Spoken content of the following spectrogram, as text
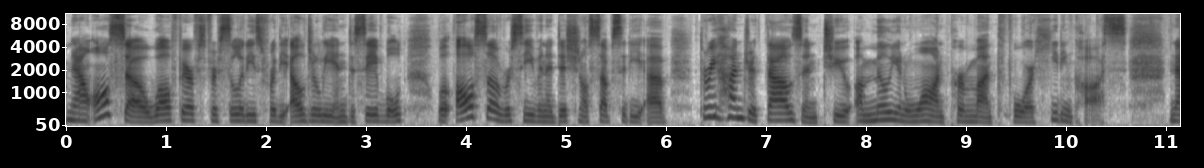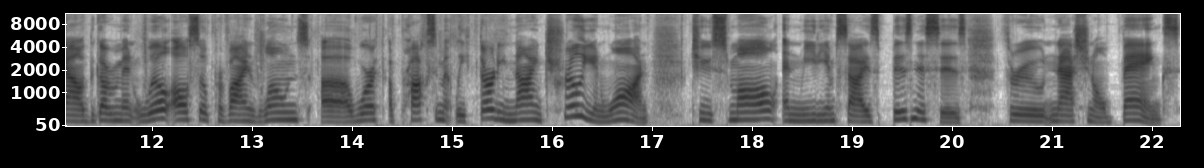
Now, also, welfare facilities for the elderly and disabled will also receive an additional subsidy of 300,000 to a million won per month for heating costs. Now, the government will also provide loans uh, worth approximately 39 trillion won to small and medium sized businesses through national banks.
